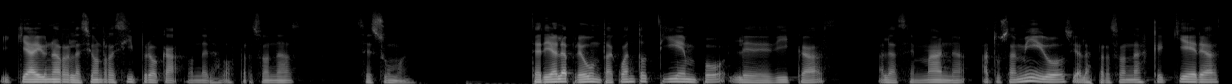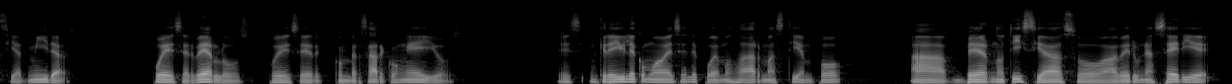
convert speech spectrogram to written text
y que hay una relación recíproca donde las dos personas se suman. Te haría la pregunta, ¿cuánto tiempo le dedicas a la semana a tus amigos y a las personas que quieras y admiras? Puede ser verlos, puede ser conversar con ellos. Es increíble cómo a veces le podemos dar más tiempo a ver noticias o a ver una serie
